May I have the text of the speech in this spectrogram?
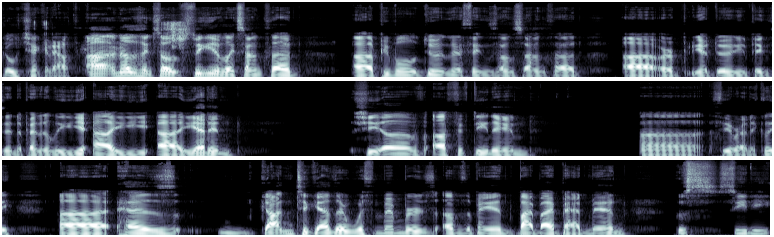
go check it out. Uh, another thing. So speaking of like SoundCloud, uh, people doing their things on SoundCloud, uh, or you know doing things independently. Uh, uh, Yerin she of uh, 15 and uh, theoretically uh, has gotten together with members of the band Bye Bye Badman, whose CD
